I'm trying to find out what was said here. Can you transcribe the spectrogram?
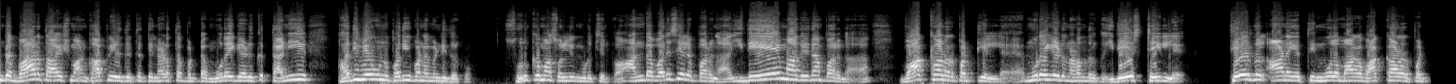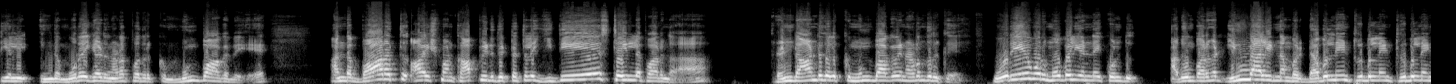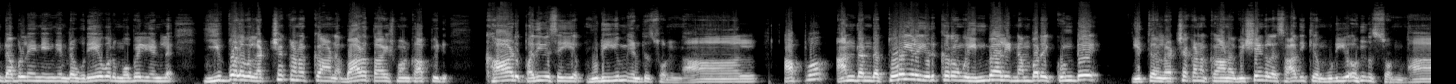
இந்த பாரத் ஆயுஷ்மான் காப்பீடு திட்டத்தில் நடத்தப்பட்ட முறைகேடுக்கு தனி பதிவே ஒன்று பதிவு பண்ண வேண்டியது இருக்கும். சுருக்கமா சொல்லி முடிச்சிருக்கோம். அந்த வரிசையில பாருங்க. இதே மாதிரி தான் பாருங்க. வாக்காளர் பட்டியல்ல முறைகேடு நடந்திருக்கு. இதே ஸ்டைல்ல தேர்தல் ஆணையத்தின் மூலமாக வாக்காளர் பட்டியலில் இந்த முறைகேடு நடப்பதற்கு முன்பாகவே அந்த பாரத் ஆயுஷ்மான் காப்பீடு திட்டத்தில் இதே ஸ்டைல்ல பாருங்க. ரெண்டு ஆண்டுகளுக்கு முன்பாகவே நடந்திருக்கு. ஒரே ஒரு மொபைல் எண்ணை கொண்டு அதுவும் பாருங்க invalid number double nine triple nine triple nine double nine என்கின்ற ஒரே ஒரு மொபைல் எண்ணில் இவ்வளவு லட்சக்கணக்கான பாரத் ஆயுஷ்மான் காப்பீடு கார்டு பதிவு செய்ய முடியும் என்று சொன்னால் அப்போ அந்தந்த துறையில இருக்கிறவங்க இன்வாலிட் நம்பரை கொண்டே இத்தனை லட்சக்கணக்கான விஷயங்களை சாதிக்க முடியும்னு சொன்னா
